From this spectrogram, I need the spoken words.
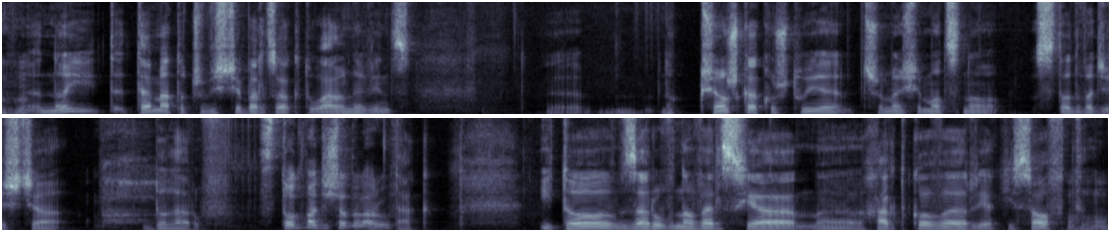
Mhm. No i temat oczywiście bardzo aktualny, więc e, no, książka kosztuje, trzymaj się mocno, 120 dolarów. 120 dolarów? Tak. I to zarówno wersja hardcover, jak i soft, Mhm,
